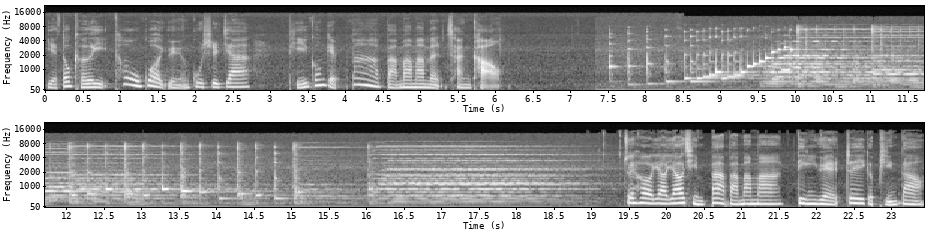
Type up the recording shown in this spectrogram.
也都可以透过圆圆故事家提供给爸爸妈妈们参考。最后要邀请爸爸妈妈订阅这个频道，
